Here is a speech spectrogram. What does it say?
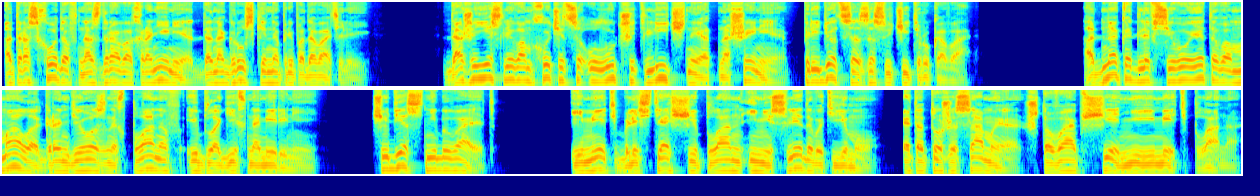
от расходов на здравоохранение до нагрузки на преподавателей. Даже если вам хочется улучшить личные отношения, придется засучить рукава. Однако для всего этого мало грандиозных планов и благих намерений. Чудес не бывает. Иметь блестящий план и не следовать ему – это то же самое, что вообще не иметь плана.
